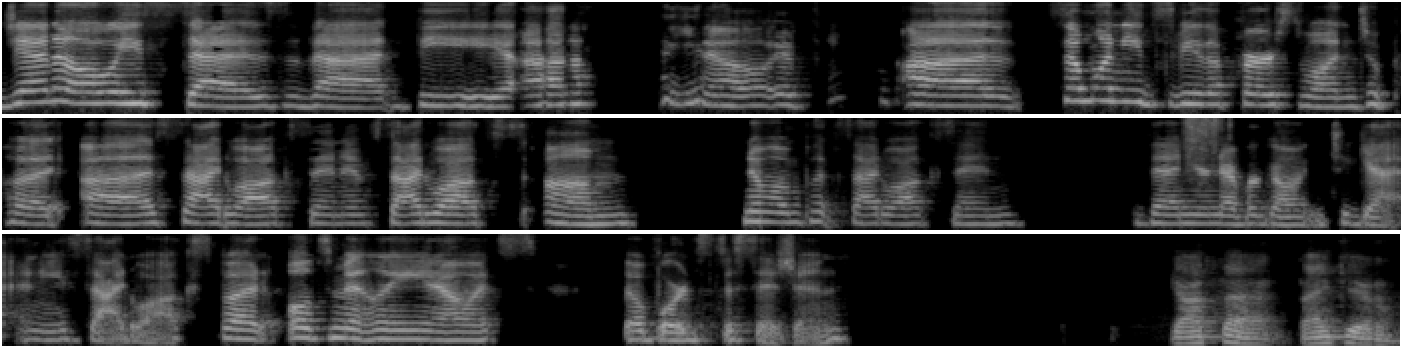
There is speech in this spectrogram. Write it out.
Jenna always says that the, uh, you know, if uh, someone needs to be the first one to put uh, sidewalks in. If sidewalks, um, no one puts sidewalks in, then you're never going to get any sidewalks. But ultimately, you know, it's the board's decision. Got that. Thank you.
